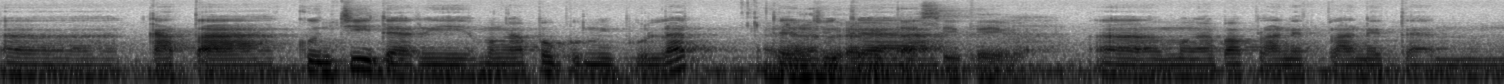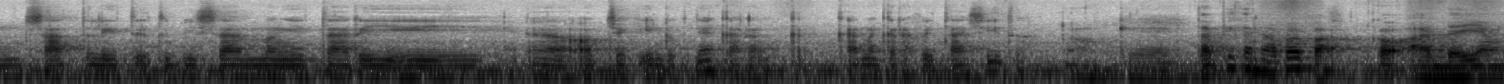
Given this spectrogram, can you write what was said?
eh, kata kunci dari mengapa bumi bulat dan Adalah juga itu ya Pak? eh, mengapa planet-planet dan satelit itu bisa mengitari eh, objek induknya karena karena gravitasi itu. Oke, tapi kenapa Pak? Kok ada yang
